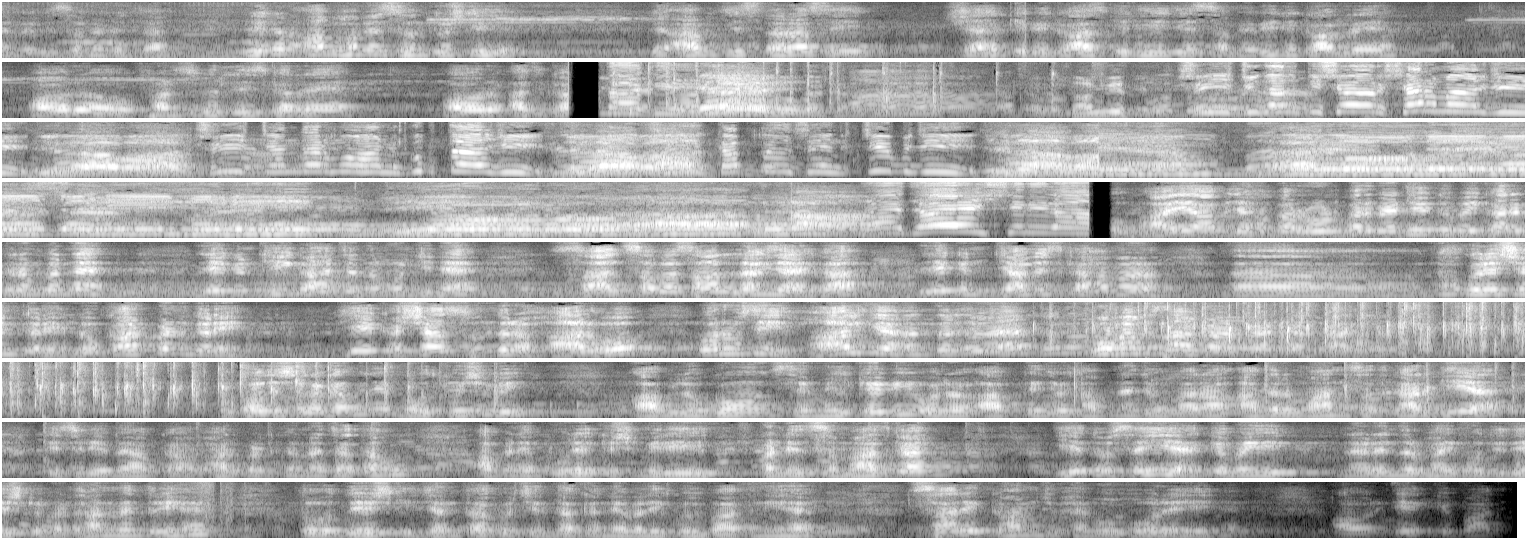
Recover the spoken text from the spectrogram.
लिखने में भी समय मिलता है। लेकिन अब हमें संतुष्टि है कि अब जिस तरह से शहर के विकास के लिए ये समय भी निकाल रहे हैं और फंड्स भी रिलीज़ कर रहे हैं और अधिकार श्री जुगल किशोर शर्मा जी। श्री चंद्र मोहन गुप्ता जी। श्री कपिल सिंह चिप जी। जय रहा। भाई आए आप जहाँ पर रोड पर बैठे तो भाई कार्यक्रम करना है। लेकिन ठीक है चंद्रमोहन जी ने, साल सवा साल लग जाएगा, लेकिन जब इसका हम इनोग्रेशन करें, लोकार्पण करें, कि एक अच्छा सुंदर हाल हो और उसी हाल के अंदर जो है, वो हम साकार कार्यक्रम करें। बहुत अच्छा लगा मुझे, बहुत खुशी हुई। आप लोगों से मिलके भी और आपके जो, आपने जो हमारा आदर, मान, सत्कार किया, इसलिए मैं आपका आभार प्रकट करना चाहता हूँ। अपने पूरे कश्मीरी पंडित समाज का। ये तो सही है कि भाई नरेंद्र भाई मोदी देश के प्रधानमंत्री हैं तो देश की जनता को चिंता करने वाली कोई बात नहीं है। सारे काम जो है वो हो रहे हैं और एक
